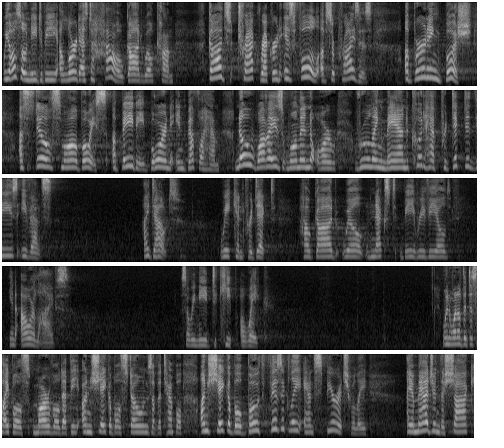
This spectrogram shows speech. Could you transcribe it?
We also need to be alert as to how God will come. God's track record is full of surprises a burning bush, a still small voice, a baby born in Bethlehem. No wise woman or ruling man could have predicted these events. I doubt we can predict how God will next be revealed in our lives. So we need to keep awake. When one of the disciples marveled at the unshakable stones of the temple, unshakable both physically and spiritually, I imagine the shock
